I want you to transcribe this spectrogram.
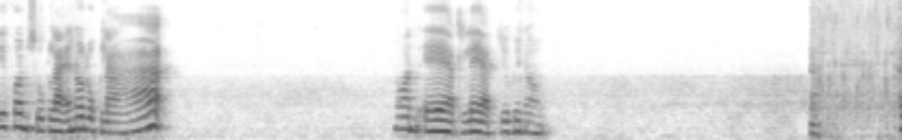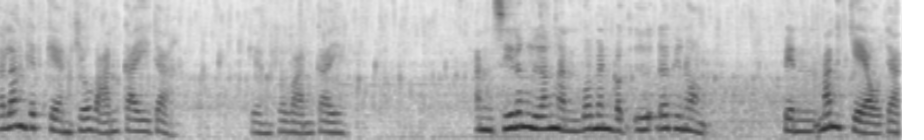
มีความสุขหลายนอะลูกหลานอนแอดแลดอยู่พี่น้องกำลังเฮ็ดแกงเขียวหวานไก่จ้ะ แกงเขียวหวานไก่ อันสีเหลืองๆนั่นบ่แม่นบักอึเด้อพี่น้อง เป็นมันแก้วจ้ะ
